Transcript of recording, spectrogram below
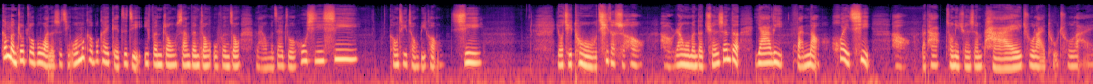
根本就做不完的事情，我们可不可以给自己一分钟、三分钟、五分钟？来，我们再做呼吸，吸空气从鼻孔吸，尤其吐气的时候，好，让我们的全身的压力、烦恼。晦气，好，把它从你全身排出来、吐出来。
